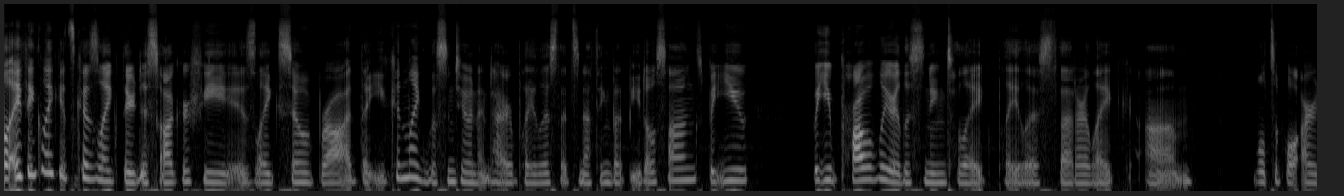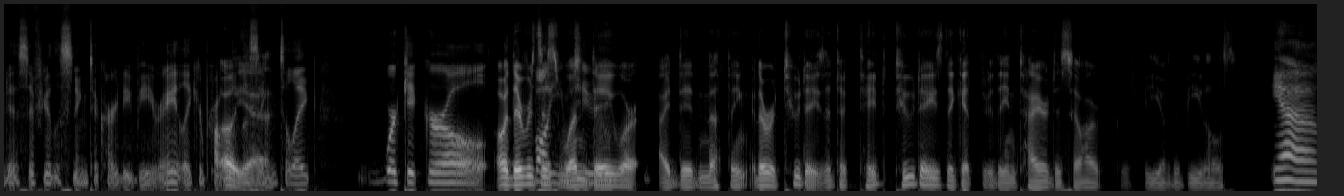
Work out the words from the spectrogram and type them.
Well, I think like it's because like their discography is like so broad that you can like listen to an entire playlist that's nothing but Beatles songs, but you, but you probably are listening to like playlists that are like um multiple artists if you're listening to Cardi B, right? Like you're probably Oh, yeah. listening to like Work It Girl. Oh, there was this one day where I did nothing. There were two days. It took ta two days to get through the entire discography of the Beatles. Yeah,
